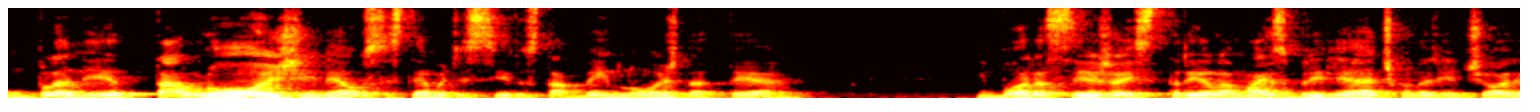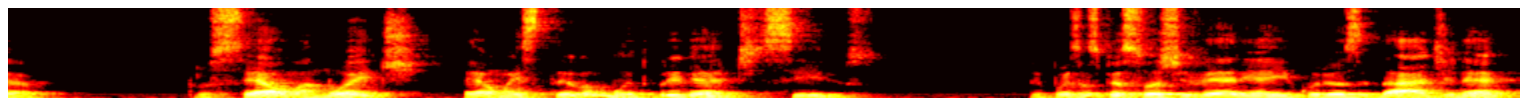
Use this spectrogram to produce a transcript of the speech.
um planeta, está longe, né? o sistema de Sirius está bem longe da Terra, embora seja a estrela mais brilhante quando a gente olha para o céu à noite, é uma estrela muito brilhante, Sirius. Depois as pessoas tiverem aí curiosidade, né?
